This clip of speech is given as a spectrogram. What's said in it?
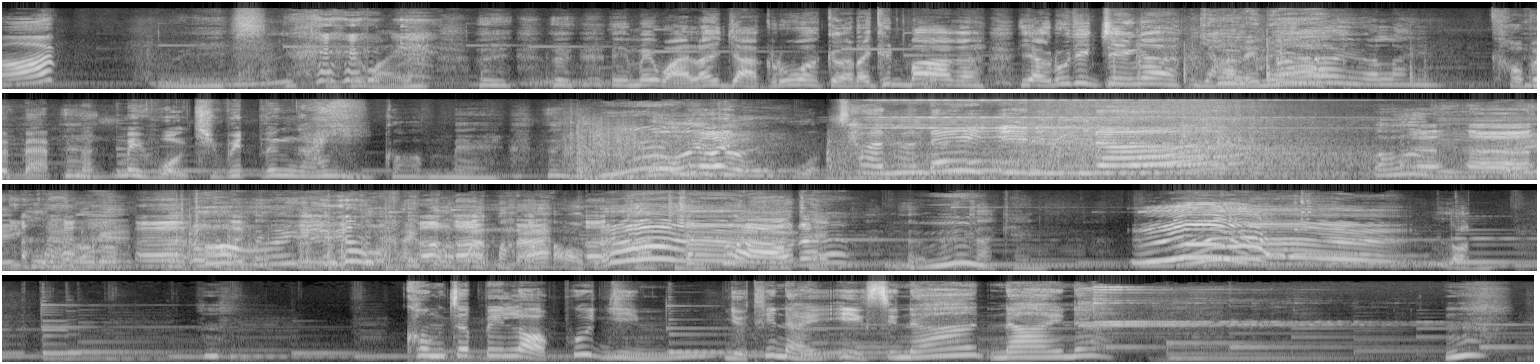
ป๊บไม่ไหวแล้วไม่ไหวแล้วอยากรู้ว่าเกิดอะไรขึ้นบ้างอะอยากรู้จริง ๆอะอย่าเลยนะอะไร เข้าไปแบบนั้นไม่ห่วงชีวิตหรือไง ก็แม่เฮ้ยเฮ้ยห่วงฉันได้ยินนะเออห่วงเราเราตัวใครตัวมันนะออกขาแข็งเปล่านะขาแข็งหล่อนคงจะไปหลอกผู้หญิงอยู่ที่ไหนอีกสินะ นายนะ うん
